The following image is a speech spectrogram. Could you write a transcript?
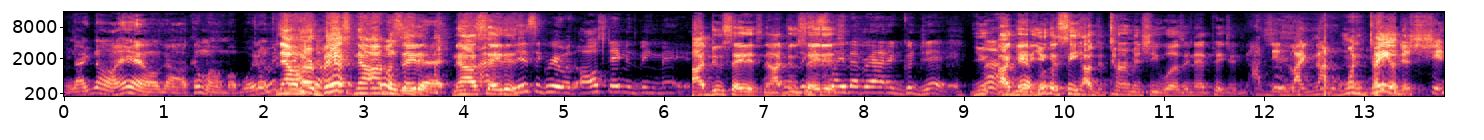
Like, no, hell no. Come on, my boy. Don't Now her best. Now I'm gonna say this. that. Now I say I this. disagree with all statements being made. I do say this. Now I I do say think this. slave ever had a good day. You, Nah, I get it. You can see how determined she was in that picture. I didn't like not one day of this shit.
